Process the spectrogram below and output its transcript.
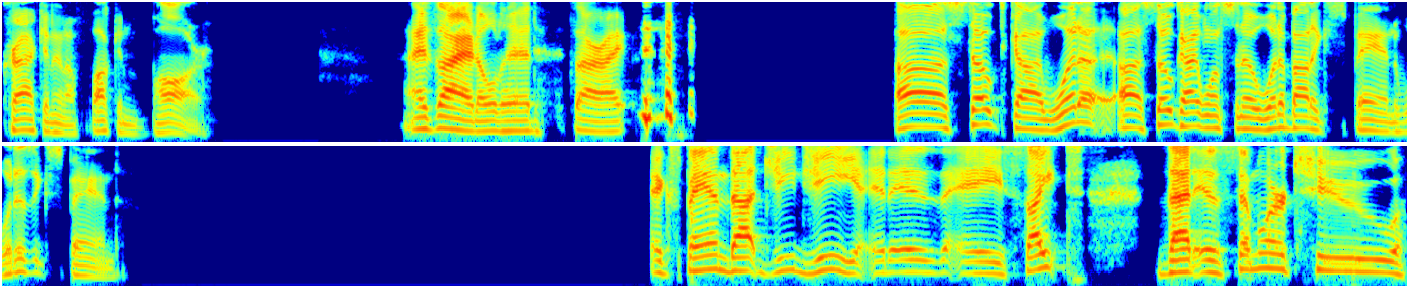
Kraken in a fucking bar. It's all right, old head. It's all right. uh, stoked guy. What a uh, stoked guy wants to know. What about expand? What is expand? Expand.gg. It is a site that is similar to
